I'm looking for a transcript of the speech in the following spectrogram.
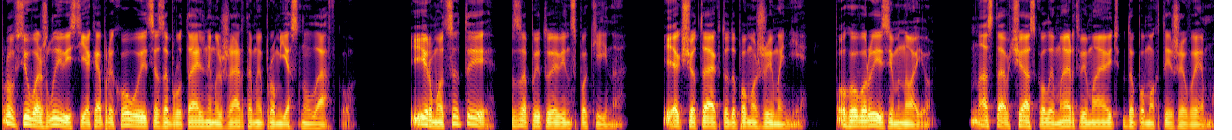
про всю важливість, яка приховується за брутальними жартами про м'ясну лавку. Ірмо, це ти? запитує він спокійно. Якщо так, то допоможи мені, поговори зі мною. Настав час, коли мертві мають допомогти живим.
